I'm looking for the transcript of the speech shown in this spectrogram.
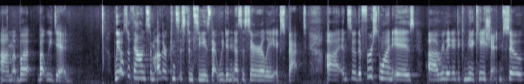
Um, but, but we did. We also found some other consistencies that we didn't necessarily expect. Uh, and so the first one is uh, related to communication. So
